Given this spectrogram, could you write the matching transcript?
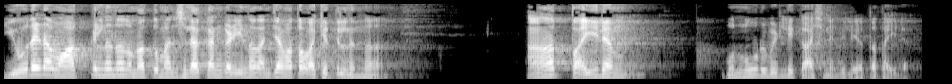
യൂതയുടെ വാക്കിൽ നിന്ന് നമുക്ക് മനസ്സിലാക്കാൻ കഴിയുന്നത് അഞ്ചാമത്തെ വാക്യത്തിൽ നിന്ന് ആ തൈലം മുന്നൂറ് വെള്ളിക്കാശിന് വിലയൊത്ത തൈലം.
